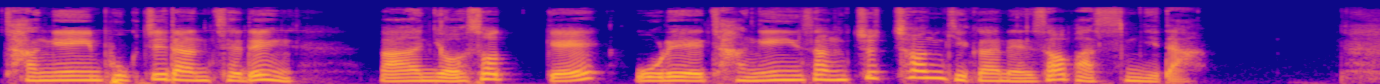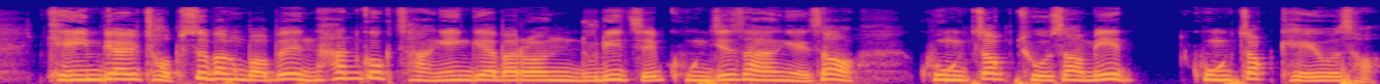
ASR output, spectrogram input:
장애인 복지단체 등 46개 올해 장애인상 추천 기관에서 받습니다. 개인별 접수 방법은 한국장애인개발원 누리집 공지사항에서 공적 조서 및 공적 개요서,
